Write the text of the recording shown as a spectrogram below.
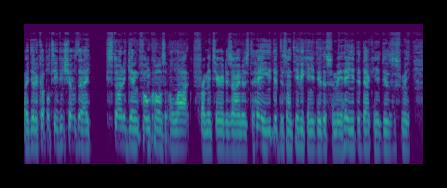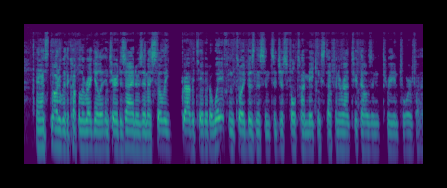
I did a couple TV shows that I started getting phone calls a lot from interior designers to, hey, you did this on TV, can you do this for me? Hey, you did that, can you do this for me? And I started with a couple of regular interior designers, and I slowly gravitated away from the toy business into just full time making stuff in around 2003 and 4 or 5.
